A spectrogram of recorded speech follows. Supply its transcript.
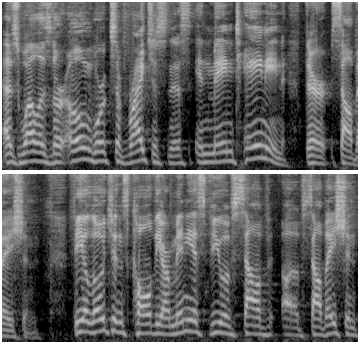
as well as their own works of righteousness in maintaining their salvation. Theologians call the Arminius view of, salv- of salvation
